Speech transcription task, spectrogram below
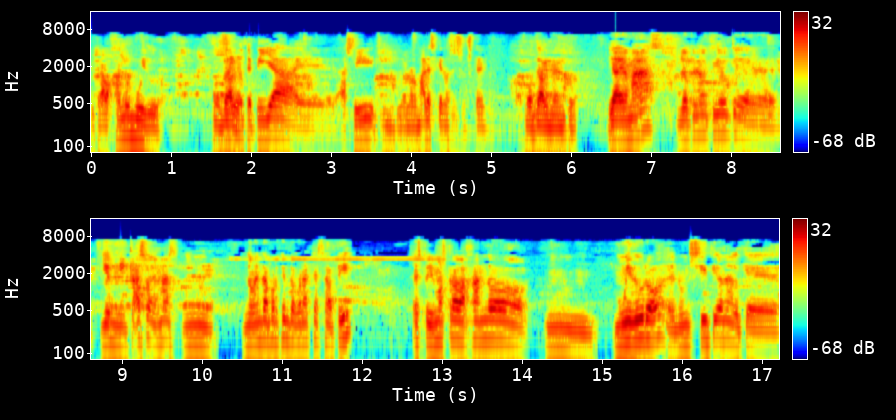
y trabajando muy duro. Si no te pilla así, lo normal es que no se sostenga. Totalmente. Y además, yo creo, tío, que, y en mi caso, además, 90% gracias a ti, estuvimos trabajando mm, muy duro en un sitio en el que,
